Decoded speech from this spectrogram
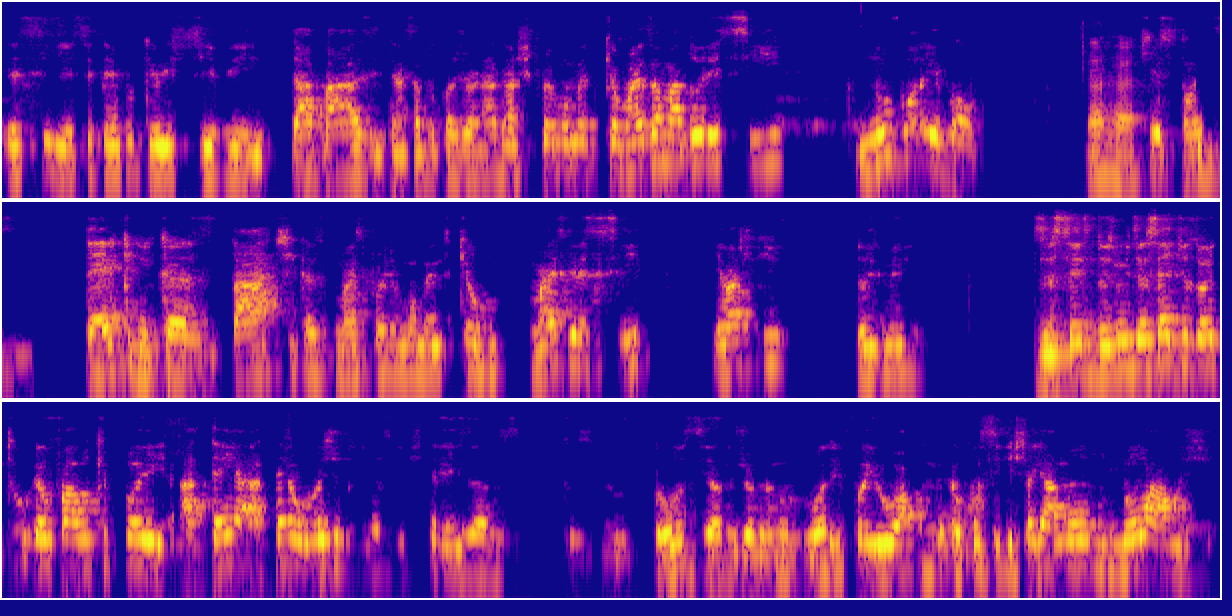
esse, esse tempo que eu estive da base nessa dupla jornada, acho que foi o momento que eu mais amadureci no voleibol. Uhum. Questões técnicas, táticas, mas foi o momento que eu mais cresci. Eu acho que 2016, 2017, 2018, eu falo que foi até, até hoje, dos meus 23 anos, dos meus 12 anos jogando vôlei, foi o, eu consegui chegar num, num auge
